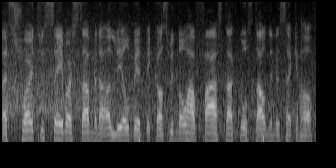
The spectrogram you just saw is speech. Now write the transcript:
Let's try to save our stamina a little bit because we know how fast that goes down in the second half.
